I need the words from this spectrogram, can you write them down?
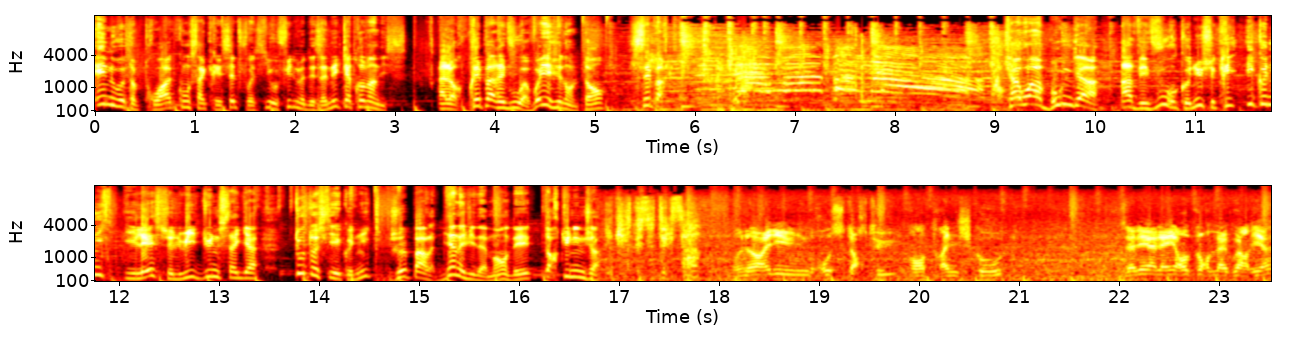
et nouveau top 3 consacré cette fois-ci aux films des années 90. Alors préparez-vous à voyager dans le temps, c'est parti Kawabunga Avez-vous reconnu ce cri iconique? Il est celui d'une saga tout aussi iconique, je parle bien évidemment des Tortues Ninja. Qu'est-ce que c'était que ça? On aurait dit une grosse tortue en trench coat. Vous allez à l'aéroport de la Guardia?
